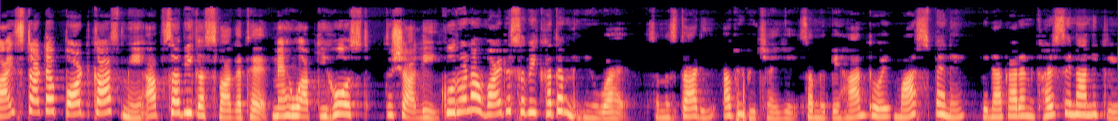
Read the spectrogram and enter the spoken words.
माई स्टार्टअप पॉडकास्ट में आप सभी का स्वागत है। मैं हूँ आपकी होस्ट तुशाली। कोरोना वायरस अभी खत्म नहीं हुआ है। समझदारी अभी भी चाहिए। समय पे हाथ धोए मास्क पहने, बिना कारण घर से ना निकले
